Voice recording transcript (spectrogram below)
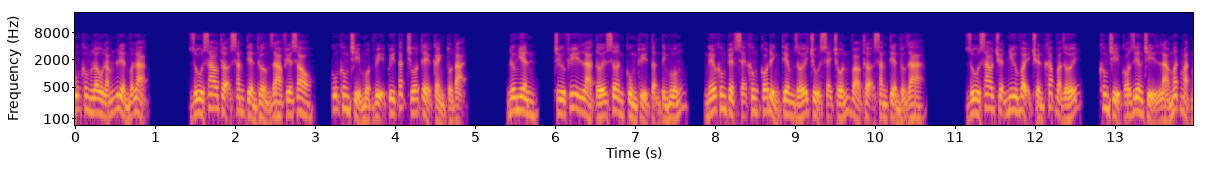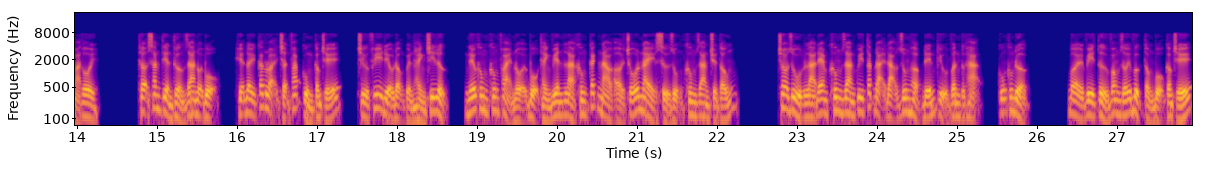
cũng không lâu lắm liền vẫn lạc. Dù sao thợ săn tiền thưởng ra phía sau, cũng không chỉ một vị quy tắc chúa tể cảnh tồn tại. Đương nhiên, trừ phi là tới sơn cùng thủy tận tình huống, nếu không tuyệt sẽ không có đỉnh tiêm giới chủ sẽ trốn vào thợ săn tiền thưởng ra. Dù sao chuyện như vậy chuyển khắp vào giới, không chỉ có riêng chỉ là mất mặt mà thôi. Thợ săn tiền thưởng ra nội bộ, hiện đây các loại trận pháp cùng cấm chế, trừ phi điều động quyền hành chi lực, nếu không không phải nội bộ thành viên là không cách nào ở chỗ này sử dụng không gian truyền thống. Cho dù là đem không gian quy tắc đại đạo dung hợp đến cựu vân cực hạ cũng không được bởi vì tử vong giới vực tổng bộ cấm chế,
